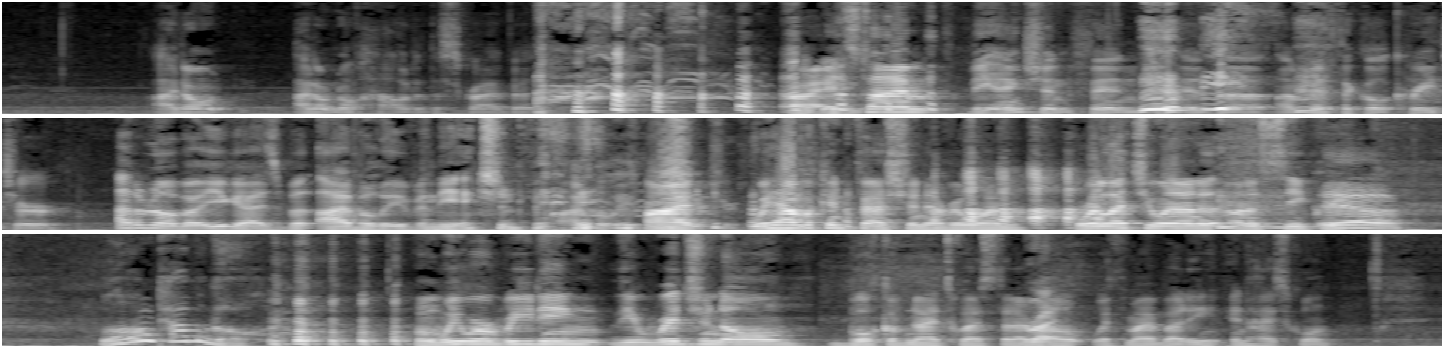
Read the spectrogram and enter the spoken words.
I don't I don't know how to describe it. All right, it's time. The ancient Finge is a, a mythical creature. I don't know about you guys, but I believe in the ancient faith. I believe. in All right, creatures. we have a confession, everyone. We're gonna let you in on a, on a secret. yeah. long time ago when we were reading the original book of Knight's Quest that I Right. wrote with my buddy in high school,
